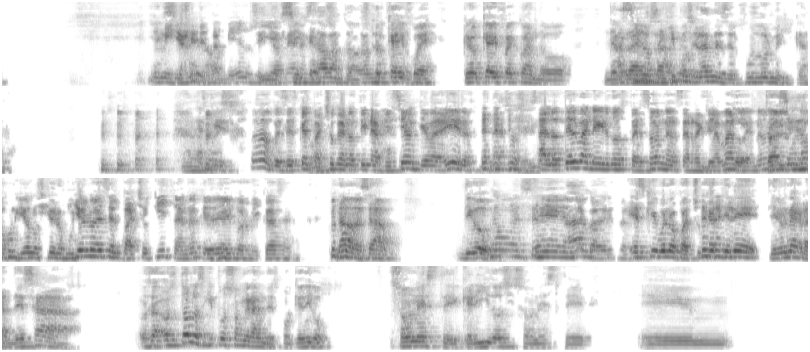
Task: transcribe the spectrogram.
Y ¿no? también. Sí, Y también exigen estaban tocando Creo que ahí fue, creo que ahí fue cuando de Así verdad los entraron, equipos grandes del fútbol mexicano. No, pues es que el Pachuca no tiene afición, ¿qué va a ir? Al hotel van a ir dos personas a reclamarle, ¿no? Sí, no, yo los quiero mucho. Yo no es el Pachuquita, ¿no? Que vive ahí por mi casa. No, o sea, digo, No, es es ah. Es que bueno, Pachuca tiene, tiene una grandeza. O sea, o sea, todos los equipos son grandes, porque digo, son este queridos y son este em,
